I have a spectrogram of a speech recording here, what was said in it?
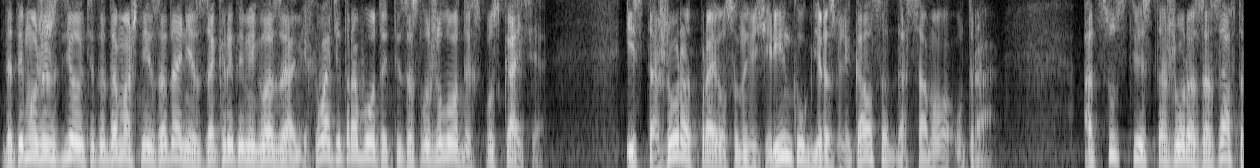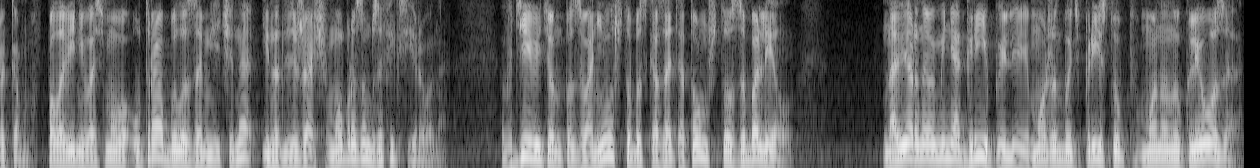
Да ты можешь сделать это домашнее задание с закрытыми глазами. Хватит работать, ты заслужил отдых, спускайся» и стажер отправился на вечеринку, где развлекался до самого утра. Отсутствие стажера за завтраком в половине восьмого утра было замечено и надлежащим образом зафиксировано. В девять он позвонил, чтобы сказать о том, что заболел. «Наверное, у меня грипп или, может быть, приступ мононуклеоза».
